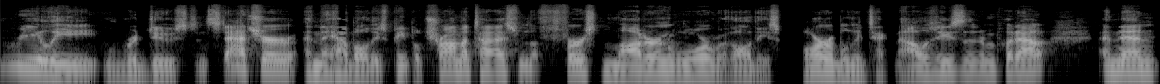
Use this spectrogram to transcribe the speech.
really reduced in stature, and they have all these people traumatized from the first modern war with all these horrible new technologies that have been put out. And then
